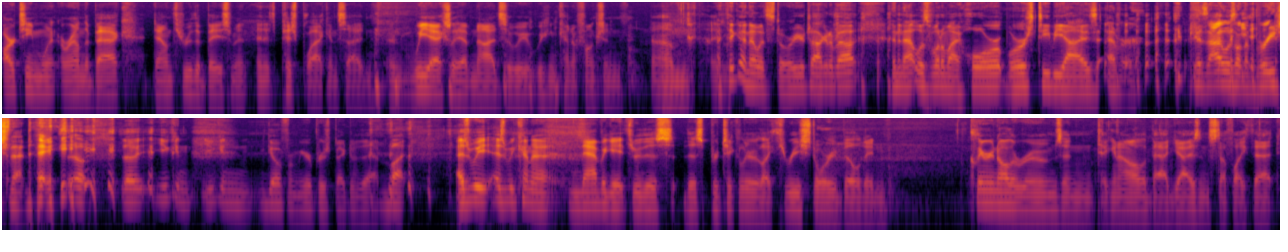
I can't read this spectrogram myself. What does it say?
our team went around the back, down through the basement, and it's pitch black inside. And we actually have nods, so we, we can kind of function. Um, I think I know what story you're talking about, and that was one of my horror worst TBIs ever because I was on the breach that day. so, so you can you can go from your perspective to that. But as we as we kind of navigate through this this particular like three story building, clearing all the rooms and taking out all the bad guys and stuff like that.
